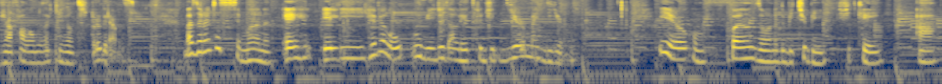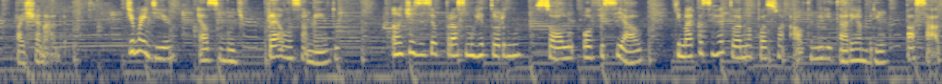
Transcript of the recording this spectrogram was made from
Já falamos aqui em outros programas. Mas durante essa semana, ele revelou um vídeo da letra de Dear My Dear. E eu, como fãzona do B2B, fiquei apaixonada. Dear My Dear é o símbolo de pré-lançamento antes de seu próximo retorno solo oficial, que marca seu retorno após sua alta militar em abril passado.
